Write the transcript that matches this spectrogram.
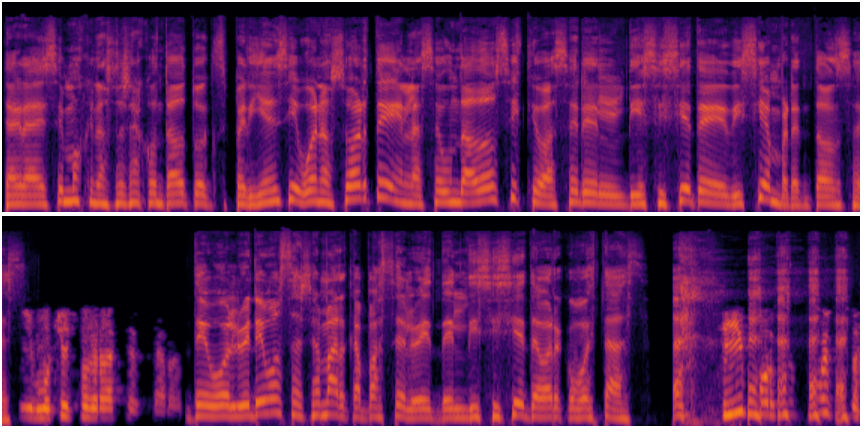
te agradecemos que nos hayas contado tu experiencia y buena suerte en la segunda dosis que va a ser el 17 de diciembre entonces. Y muchísimas gracias, Carlos. Te volveremos a llamar capaz el, del 17 a ver cómo estás. Sí, por supuesto.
